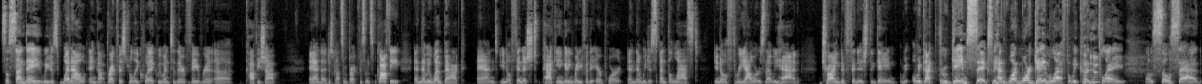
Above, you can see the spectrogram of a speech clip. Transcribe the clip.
so Sunday, we just went out and got breakfast really quick. We went to their favorite uh, coffee shop and uh, just got some breakfast and some coffee. And then we went back and, you know, finished packing and getting ready for the airport. And then we just spent the last, you know, three hours that we had trying to finish the game. We we got through game 6. We had one more game left, but we couldn't play. I was so sad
